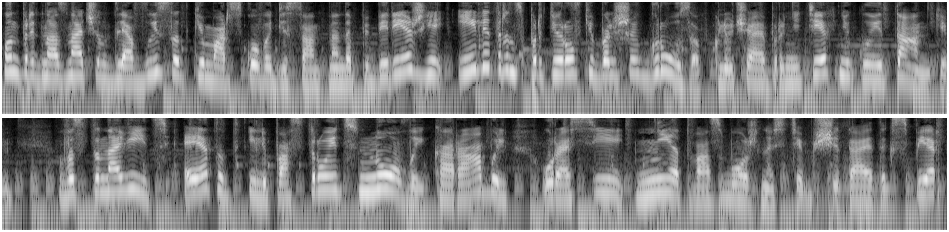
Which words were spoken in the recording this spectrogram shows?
Он предназначен для высадки морского десанта на побережье или транспортировки больших грузов, включая бронетехнику и танки. Восстановить этот или построить новый корабль у России нет возможности, считает эксперт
